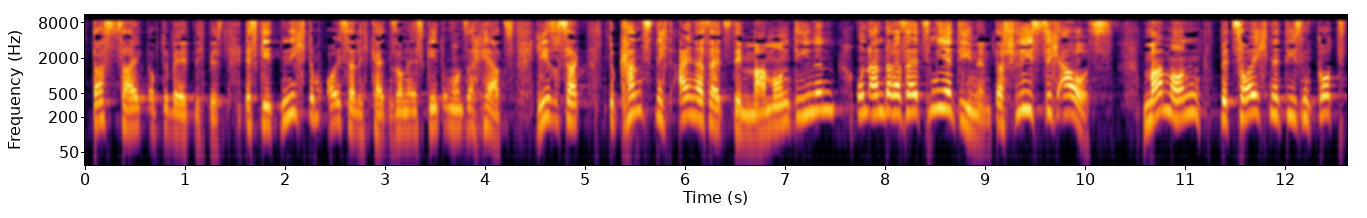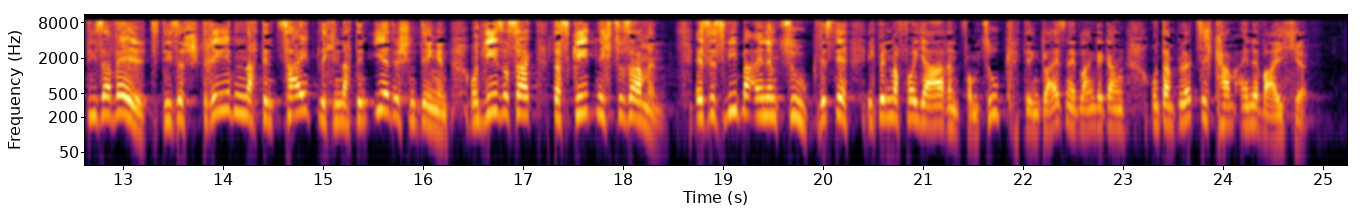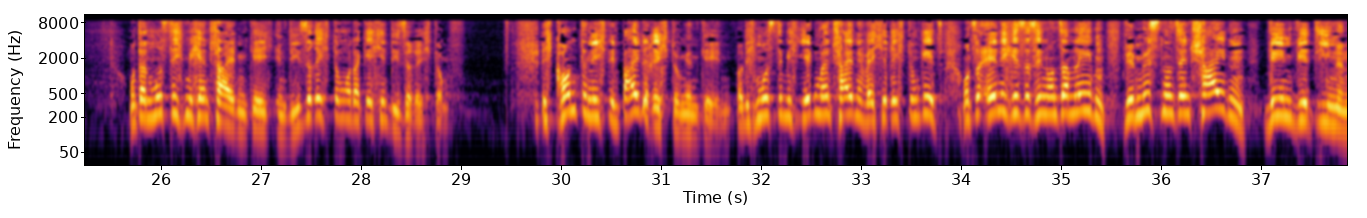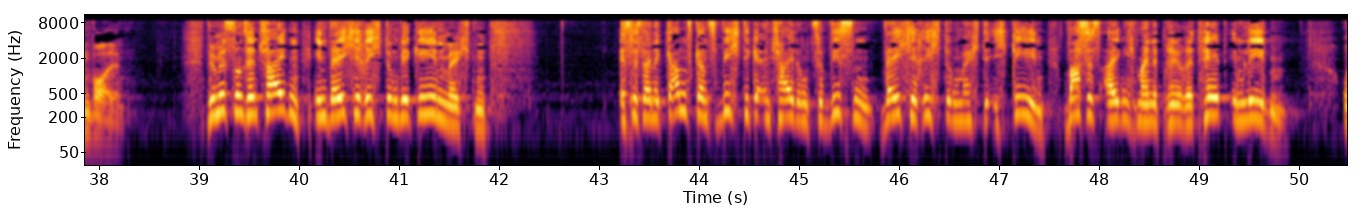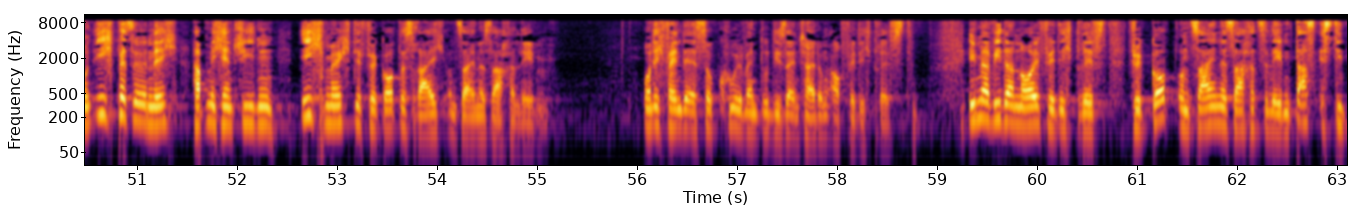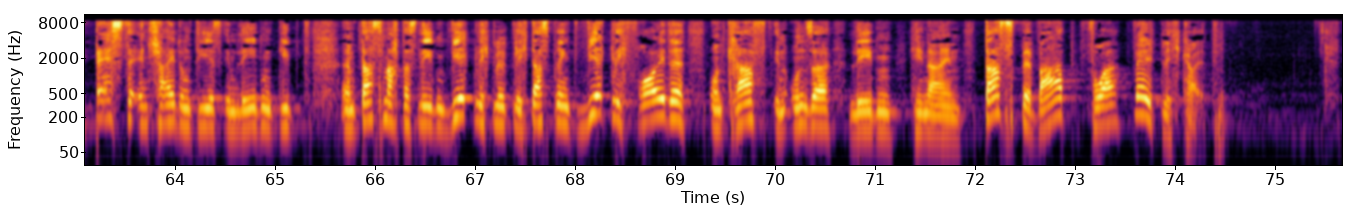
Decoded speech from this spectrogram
Das zeigt, ob du weltlich bist. Es geht nicht um Äußerlichkeiten, sondern es geht um unser Herz. Jesus sagt, du kannst nicht einerseits dem Mammon dienen und andererseits mir dienen. Das schließt sich aus. Mammon bezeichnet diesen Gott dieser Welt, dieses Streben nach den zeitlichen, nach den irdischen Dingen. Und Jesus sagt, das geht nicht zusammen. Es ist wie bei einem Zug. Wisst ihr, ich bin mal vor Jahren vom Zug den Gleisen entlang gegangen und dann plötzlich kam eine Weiche. Und dann musste ich mich entscheiden, gehe ich in diese Richtung oder gehe ich in diese Richtung. Ich konnte nicht in beide Richtungen gehen. Und ich musste mich irgendwann entscheiden, in welche Richtung geht's. Und so ähnlich ist es in unserem Leben. Wir müssen uns entscheiden, wem wir dienen wollen. Wir müssen uns entscheiden, in welche Richtung wir gehen möchten. Es ist eine ganz, ganz wichtige Entscheidung zu wissen, welche Richtung möchte ich gehen? Was ist eigentlich meine Priorität im Leben? Und ich persönlich habe mich entschieden, ich möchte für Gottes Reich und seine Sache leben. Und ich fände es so cool, wenn du diese Entscheidung auch für dich triffst. Immer wieder neu für dich triffst, für Gott und seine Sache zu leben. Das ist die beste Entscheidung, die es im Leben gibt. Ähm, das macht das Leben wirklich glücklich. Das bringt wirklich Freude und Kraft in unser Leben hinein. Das bewahrt vor Weltlichkeit.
